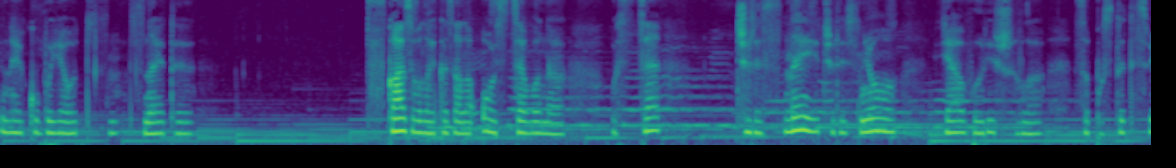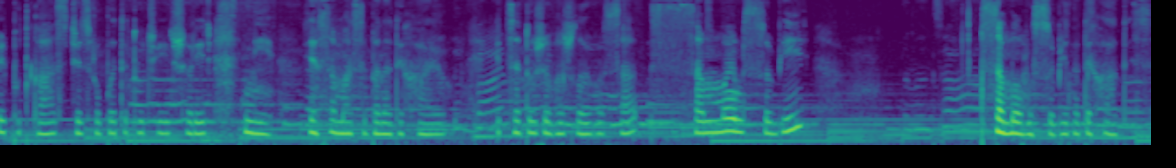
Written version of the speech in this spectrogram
на яку би я, от, знаєте, вказувала і казала, ось це вона, ось це через неї, через нього я вирішила запустити свій подкаст чи зробити ту чи іншу річ. Ні, я сама себе надихаю. І це дуже важливо. Самим собі, самому собі надихатись.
